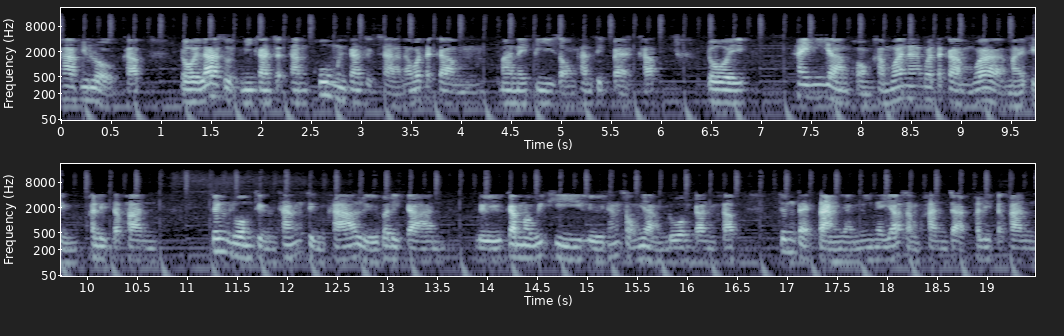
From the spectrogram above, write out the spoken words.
ภาพยุโรปครับ โดยล่าสุดมีการจัดทำคู่มือการศึกษานวัตกรรมมาในปี 2018 ครับ โดยให้นิยามของคำว่านวัตกรรมว่าหมายถึงผลิตภัณฑ์ ซึ่งรวมถึงทั้งสินค้าหรือบริการ หรือกรรมวิธีหรือทั้งสองอย่างรวมกันครับ ซึ่งแตกต่างอย่างมีนัยสำคัญจากผลิตภัณฑ์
